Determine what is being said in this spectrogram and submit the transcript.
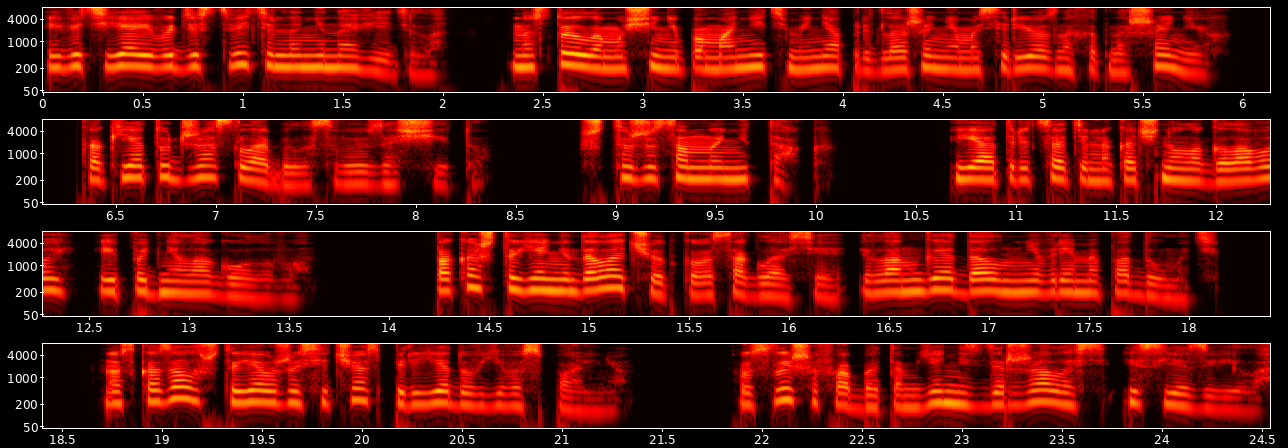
и ведь я его действительно ненавидела. Но стоило мужчине поманить меня предложением о серьезных отношениях, как я тут же ослабила свою защиту. Что же со мной не так? Я отрицательно качнула головой и подняла голову. Пока что я не дала четкого согласия, и Ланге дал мне время подумать но сказал, что я уже сейчас перееду в его спальню. Услышав об этом, я не сдержалась и съязвила.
